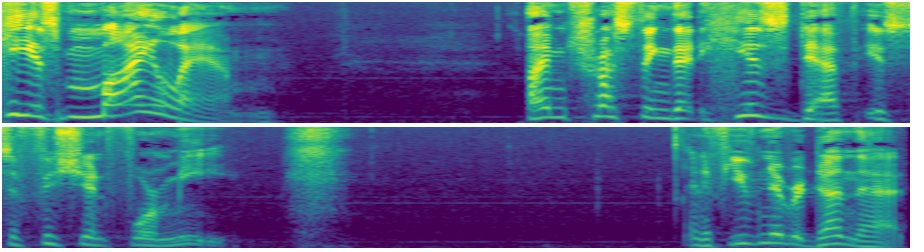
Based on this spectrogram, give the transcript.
He is my Lamb. I'm trusting that His death is sufficient for me. And if you've never done that,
